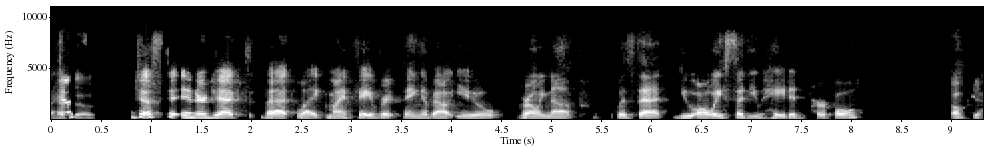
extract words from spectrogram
I have to Just to interject that like my favorite thing about you growing up was that you always said you hated purple. Oh yeah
